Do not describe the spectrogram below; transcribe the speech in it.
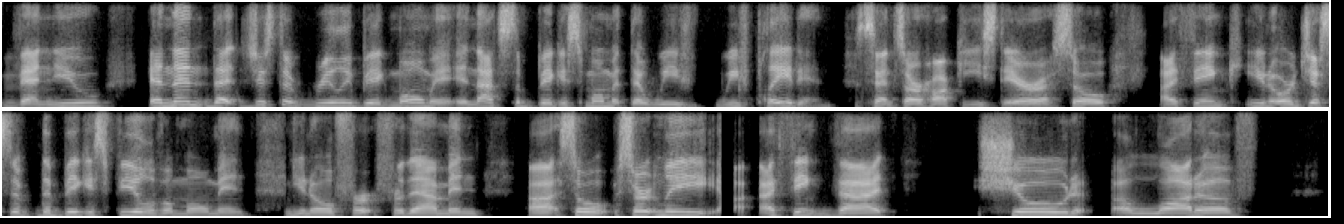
venue. And then that just a really big moment and that's the biggest moment that we've we've played in since our hockey east era. So i think you know or just the, the biggest feel of a moment you know for for them. And uh, so certainly i think that showed a lot of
